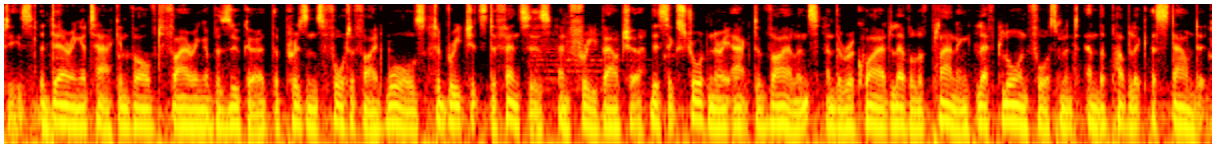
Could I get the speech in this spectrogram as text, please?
activities. The daring attack involved firing a bazooka at the prison's fortified walls to breach its defenses and free Boucher. This extraordinary act of violence and the required level of planning left law enforcement and the public astounded.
